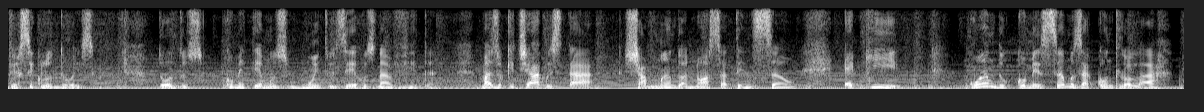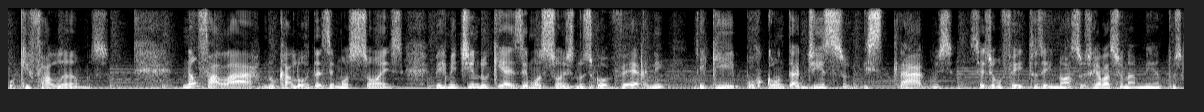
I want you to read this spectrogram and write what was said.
versículo 2. Todos cometemos muitos erros na vida, mas o que Tiago está chamando a nossa atenção é que quando começamos a controlar o que falamos, não falar no calor das emoções, permitindo que as emoções nos governem e que, por conta disso, estragos sejam feitos em nossos relacionamentos.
